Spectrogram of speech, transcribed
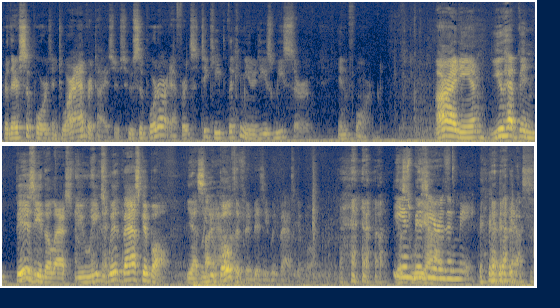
for their support and to our advertisers who support our efforts to keep the communities we serve informed. All right, Ian, you have been busy the last few weeks with basketball. Yes, well, I you have. both have been busy with basketball. Yes, Ian busier have. than me. yes.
